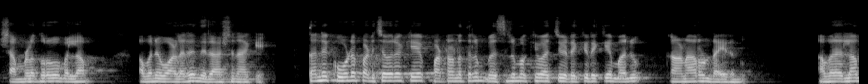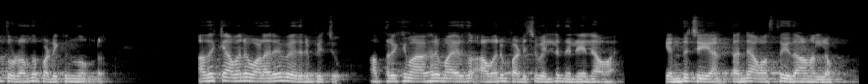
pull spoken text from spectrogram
ശമ്പളക്കുറവുമെല്ലാം അവനെ വളരെ നിരാശനാക്കി. തന്റെ കൂടെ പഠിച്ചവരൊക്കെ പട്ടണത്തിലും ബസ്സിലുമൊക്കെ വച്ച് ഇടയ്ക്കിടയ്ക്ക് മനു കാണാറുണ്ടായിരുന്നു. അവരെല്ലാം തുടർന്ന് പഠിക്കുന്നുണ്ട്. അതൊക്കെ അവനെ വളരെ വേദനിപ്പിച്ചു. അത്രയ്ക്കും ആഗ്രഹമായിരുന്നു അവനും പഠിച്ച് വലിയ നിലയിലാവാൻ. എന്തു ചെയ്യാൻ? തന്റെ അവസ്ഥ ഇതാണല്ലോ.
